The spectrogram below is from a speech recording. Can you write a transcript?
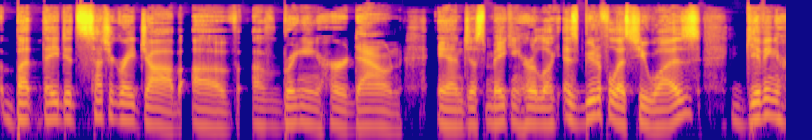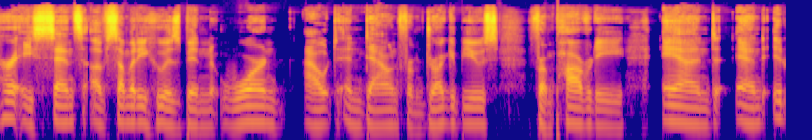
but they did such a great job of of bringing her down and just making her look as beautiful as she was, giving her a sense of somebody who has been worn out and down from drug abuse, from poverty, and and it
